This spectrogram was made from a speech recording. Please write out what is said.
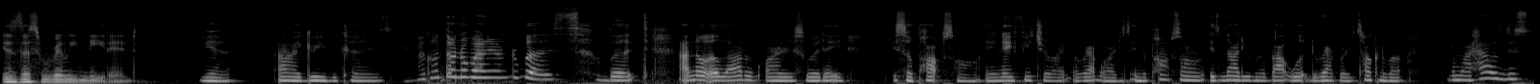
is this really needed? Yeah, I agree because I'm not gonna throw nobody under the bus, but I know a lot of artists where they it's a pop song and they feature like a rap artist, and the pop song is not even about what the rapper is talking about. And I'm like, how is this?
